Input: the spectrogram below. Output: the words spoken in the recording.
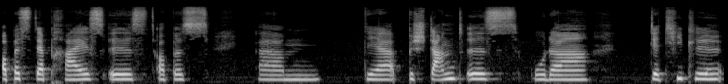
Ob es der Preis ist, ob es ähm, der Bestand ist oder der Titel.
